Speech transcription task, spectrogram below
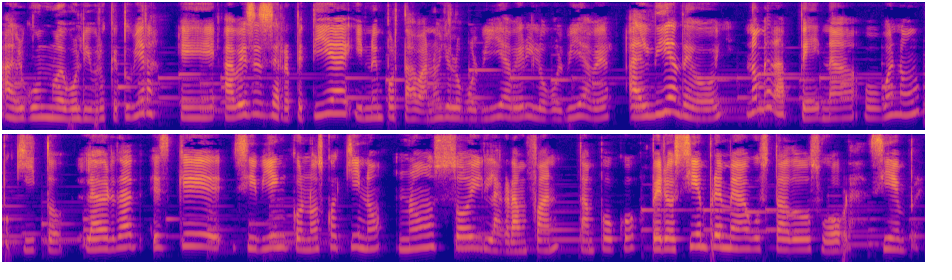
algún nuevo libro que tuviera. Eh, a veces se repetía y no importaba, ¿no? Yo lo volvía a ver y lo volvía a ver. Al día de hoy no me da pena, o bueno, un poquito. La verdad es que si bien conozco a Kino, no soy la gran fan tampoco, pero siempre me ha gustado su obra, siempre.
